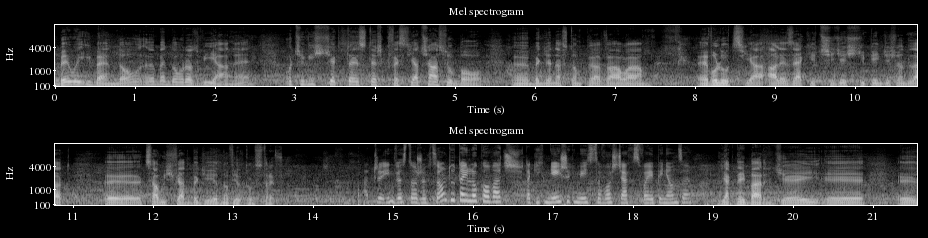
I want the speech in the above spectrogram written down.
były i będą, y, będą rozwijane. Oczywiście to jest też kwestia czasu, bo y, będzie następowała ewolucja, ale za jakieś 30-50 lat cały świat będzie jedną wielką strefą. Czy inwestorzy chcą tutaj lokować w takich mniejszych miejscowościach swoje pieniądze? Jak najbardziej. y, y,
